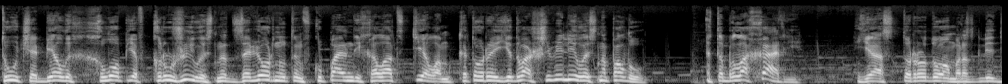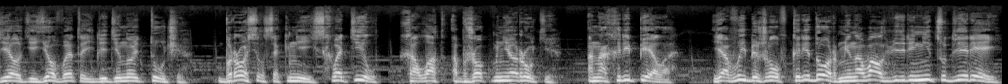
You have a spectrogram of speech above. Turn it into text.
Туча белых хлопьев кружилась над завернутым в купальный халат телом, которое едва шевелилось на полу. Это была Харри. Я с трудом разглядел ее в этой ледяной туче. Бросился к ней, схватил. Халат обжег мне руки. Она хрипела. Я выбежал в коридор, миновал вереницу дверей.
